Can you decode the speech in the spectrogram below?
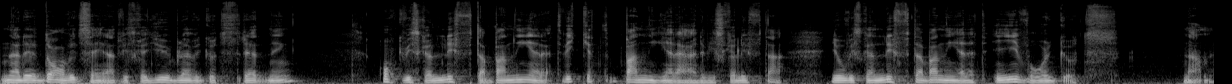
När det David säger att vi ska jubla över Guds räddning. Och vi ska lyfta baneret. Vilket baner är det vi ska lyfta? Jo, vi ska lyfta baneret i vår Guds namn.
